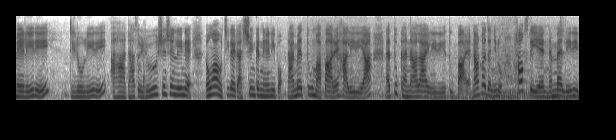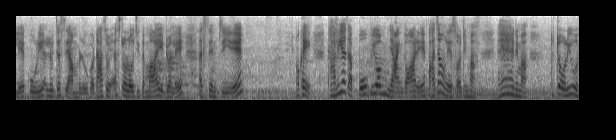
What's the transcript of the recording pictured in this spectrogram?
မည်လေးတွေဒီလိုလေးတွေအာဒါဆိုရိုးရိုးရှင်းရှင်းလေးနဲ့လုံးဝကိုကြည့်လိုက်တာရှင်ကနေလေးပေါ့ဒါပေမဲ့သူ့မှာပါတဲ့ဟာလေးတွေကအဲသူ့ကဏ္ဍလိုက်လေးတွေသူပါတယ်နောက်တစ်ခါကျရင်တို့ house တွေရဲ့နံပါတ်လေးတွေလည်းကိုရီအလွတ်ကျက်စရာမလိုပေါ့ဒါဆိုရင် astrology သမားတွေအတွက်လည်းအဆင်ပြေတယ် โอเคဒါလေးကじゃပိုးပြီးတော့မြိုင်သွားတယ်ဘာကြောင့်လဲဆိုတော့ဒီမှာအဲဒီမှာတော်တော်လေးကို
